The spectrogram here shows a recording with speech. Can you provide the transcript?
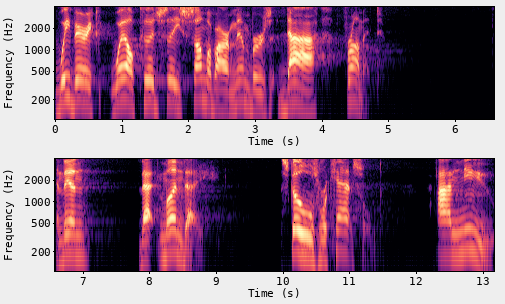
we very well could see some of our members die from it. And then that Monday, schools were canceled. I knew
